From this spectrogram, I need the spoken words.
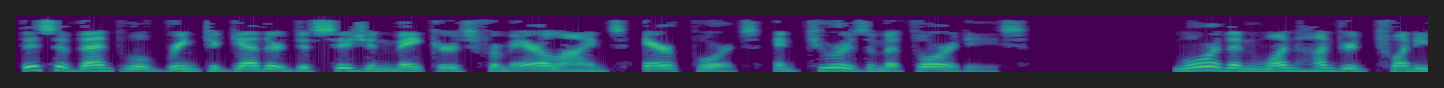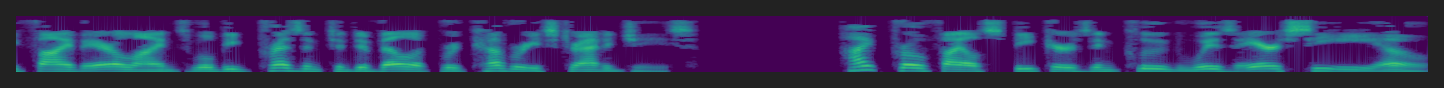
This event will bring together decision makers from airlines, airports, and tourism authorities. More than 125 airlines will be present to develop recovery strategies. High-profile speakers include Wizz Air CEO,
